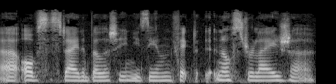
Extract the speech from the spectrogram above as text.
uh, of sustainability in New Zealand. In fact, in Australasia,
